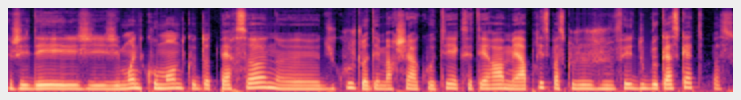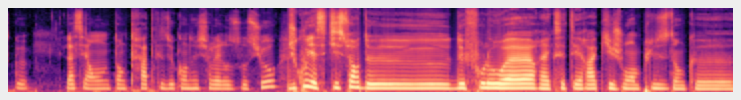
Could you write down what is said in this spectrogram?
j'ai moins de commandes que d'autres personnes. Euh, du coup, je dois démarcher à côté, etc. Mais après, c'est parce que je, fais double casquette, parce que là, c'est en tant que créatrice de contenu sur les réseaux sociaux. Du coup, il y a cette histoire de, followers, etc. qui jouent en plus, donc... Euh,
